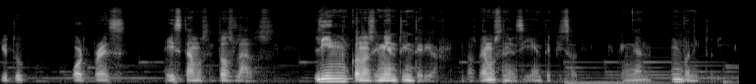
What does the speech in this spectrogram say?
YouTube, WordPress, ahí estamos en todos lados. Lean Conocimiento Interior. Nos vemos en el siguiente episodio. Que tengan un bonito día.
